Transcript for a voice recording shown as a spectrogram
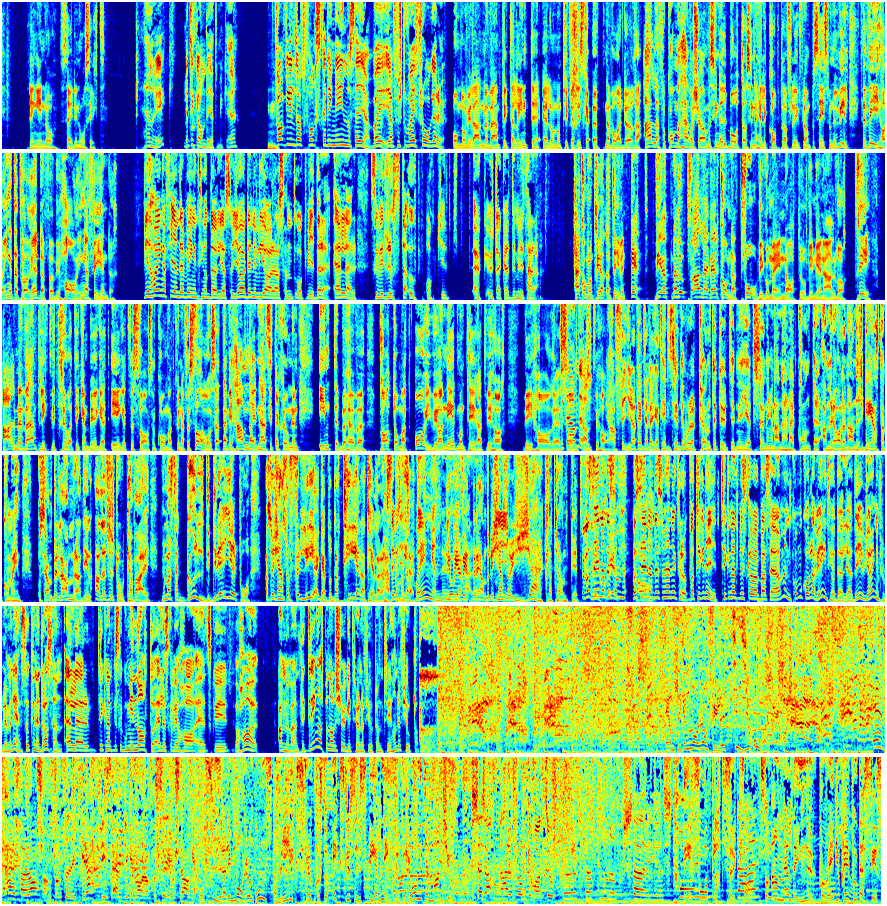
Ring in och säg din åsikt. Henrik, jag tycker om dig jättemycket. Mm. Vad vill du att folk ska ringa in och säga? Vad är, jag förstår, vad är frågar du? Om de vill ha allmän värnplikt eller inte, eller om de tycker att vi ska öppna våra dörrar. Alla får komma här och köra med sina ubåtar och sina helikoptrar och flygplan precis som de vill. För vi har inget att vara rädda för. Vi har inga fiender. Vi har inga fiender, vi har ingenting att dölja, så gör det ni vill göra och sen åk vidare. Eller ska vi rusta upp och ök, utöka det militära? Här kommer de tre alternativen. 1. Vi öppnar upp för alla är välkomna. 2. Vi går med i NATO. Vi menar allvar. 3. Allmän värnplikt. Vi tror att vi kan bygga ett eget försvar som kommer att kunna försvara oss. Så att när vi hamnar i den här situationen inte behöver prata om att oj, vi har nedmonterat, vi har, vi har eh, sålt allt vi har. Ja, fyra tänkte jag lägga till. Ser det inte oerhört töntigt ut i nyhetssändningarna när den här konteramiralen Anders Grenstad kommer in och sen belamrad i en alldeles för stor kavaj med massa guldgrejer på. Alltså det känns så förlegat och daterat hela det här Det är väl hela sätt. poängen med Jo, jag vet, men det ändå, det känns så jäkla töntigt. Men vad säger, ni om det som, vad säger ni Ja. om det som Henrik tar upp? Vad tycker ni? Tycker ni att vi ska bara säga, ja, men kom och kolla, vi har ingenting att dölja, det är, jag har inga problem med det, så kan ni dra sen. Eller tycker ni att vi ska gå med i NATO eller ska vi ha, eh, ska vi ha allmän värnplikt? Ring oss på 020 314 314. Äntligen morgon fyller tio år. Larsson som säger grattis äntligen morgon på tioårsdagen. och firar imorgon onsdag med lyxfrukost och exklusiv spelning med Veronica Maggio. Tja, tja, det här är Veronica Maggio. Det är få platser kvar, så anmäl dig nu på radioplay.se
